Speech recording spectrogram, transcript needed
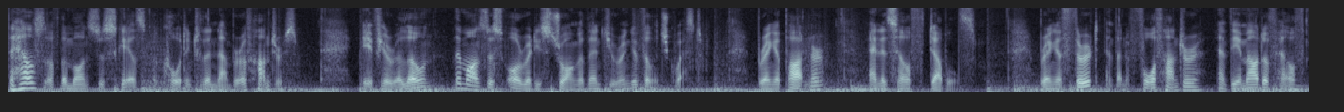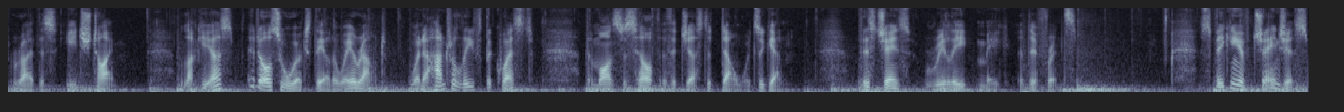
the health of the monster scales according to the number of hunters. If you're alone, the monster is already stronger than during a village quest. Bring a partner, and its health doubles. Bring a third and then a fourth hunter, and the amount of health rises each time. Lucky us, it also works the other way around. When a hunter leaves the quest, the monster's health is adjusted downwards again. These change really make a difference. Speaking of changes,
